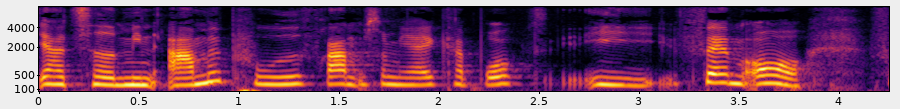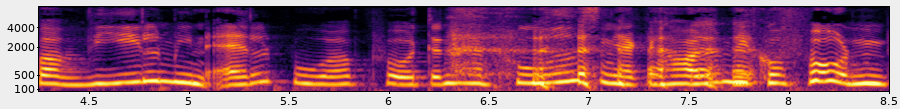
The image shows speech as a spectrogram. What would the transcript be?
jeg har taget min ammepude frem, som jeg ikke har brugt i fem år, for at hvile mine albuer på den her pude, så jeg kan holde mikrofonen.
